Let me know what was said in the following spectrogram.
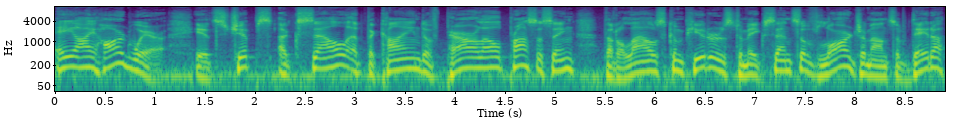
AI hardware. Its chips excel at the kind of parallel processing that allows computers to make sense of large amounts of data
